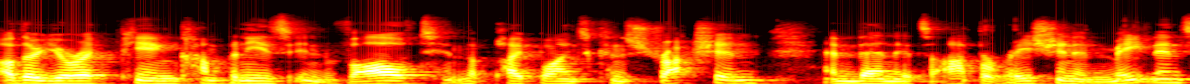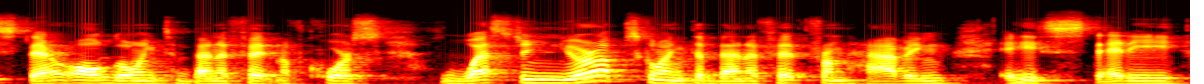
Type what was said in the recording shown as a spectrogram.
other European companies involved in the pipeline's construction and then its operation and maintenance, they're all going to benefit. And of course, Western Europe's going to benefit from having a steady,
